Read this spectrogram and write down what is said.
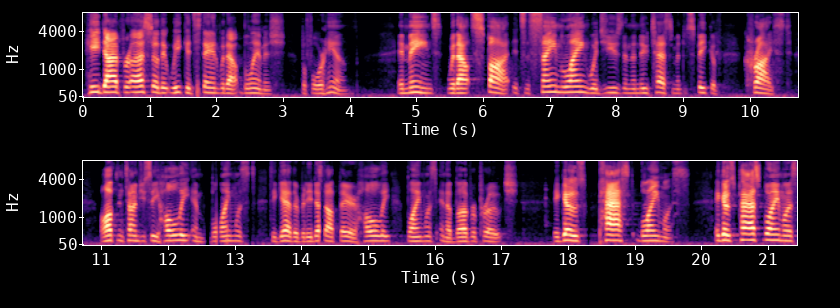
He died for us so that we could stand without blemish before Him. It means without spot. It's the same language used in the New Testament to speak of Christ. Oftentimes you see holy and blameless together, but he doesn't stop there. Holy, blameless, and above reproach. It goes past blameless. It goes past blameless.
